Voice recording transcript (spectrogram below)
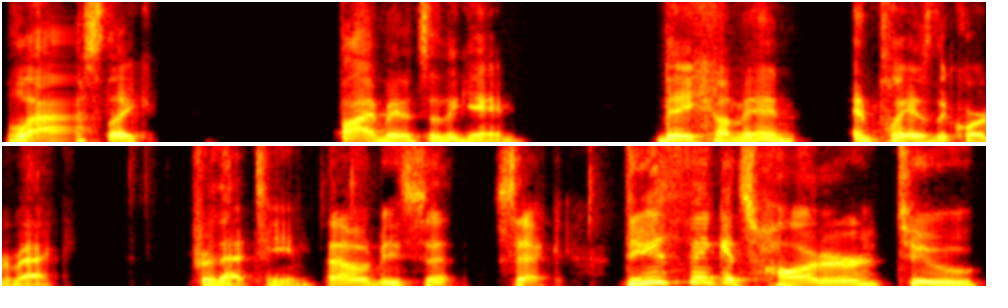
last like five minutes of the game. They come in and play as the quarterback for that team. That would be sick. Sick. Do you think it's harder to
